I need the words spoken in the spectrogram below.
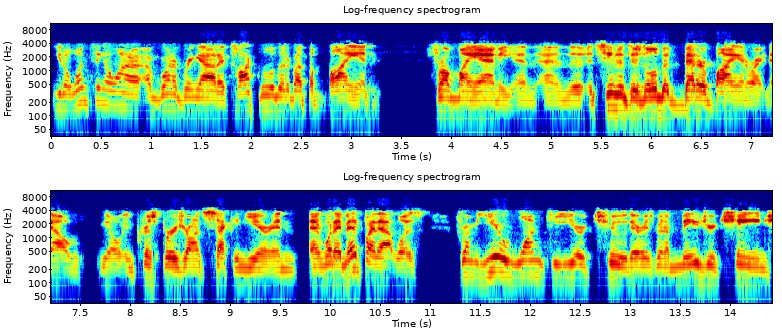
you know one thing I want to I want to bring out. I talked a little bit about the buy-in from Miami, and and it seems that there's a little bit better buy-in right now. You know, in Chris Bergeron's second year, and and what I meant by that was from year one to year two, there has been a major change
